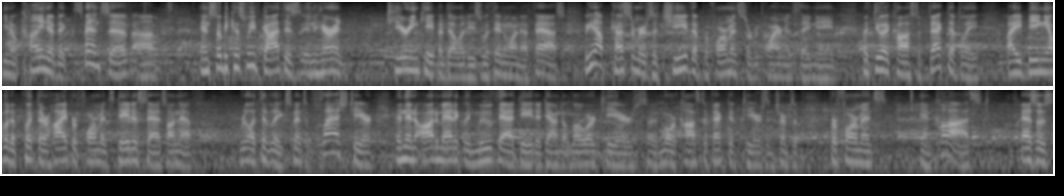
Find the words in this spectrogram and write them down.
you know, kind of expensive. Um, and so because we've got this inherent tiering capabilities within OneFS, we can help customers achieve the performance requirements they need, but do it cost effectively by being able to put their high performance data sets on that relatively expensive flash tier, and then automatically move that data down to lower tiers, more cost-effective tiers in terms of performance and cost, as those,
